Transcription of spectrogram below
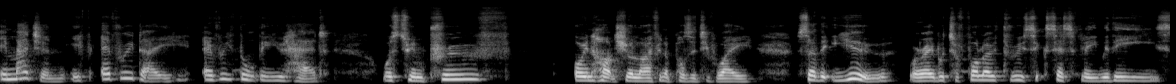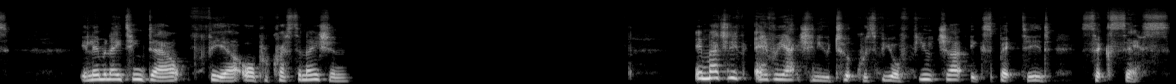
Imagine if every day, every thought that you had was to improve or enhance your life in a positive way so that you were able to follow through successfully with ease, eliminating doubt, fear, or procrastination. Imagine if every action you took was for your future expected success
